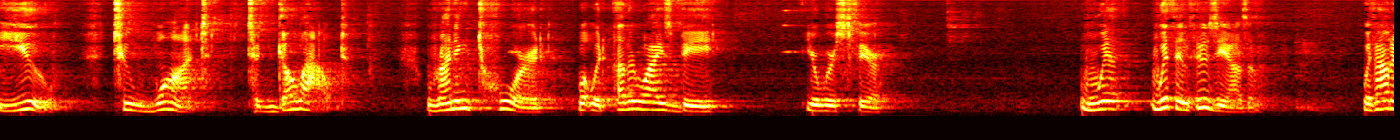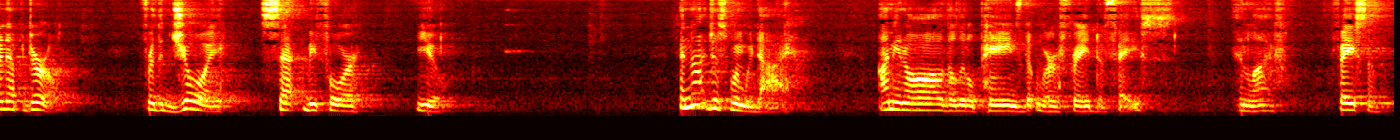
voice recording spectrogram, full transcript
you to want to go out running toward what would otherwise be your worst fear with, with enthusiasm, without an epidural, for the joy set before you. And not just when we die, I mean all the little pains that we're afraid to face in life. Face them,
